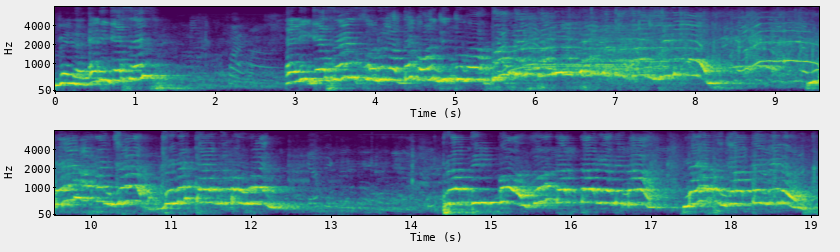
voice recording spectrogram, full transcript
ਵਿਨਰ ਐਨੀ ਗੈਸਸ ਨਾਲ ਮੇਰਾ ਪੰਜਾਬ ਦੇ ਵਿਨਰ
